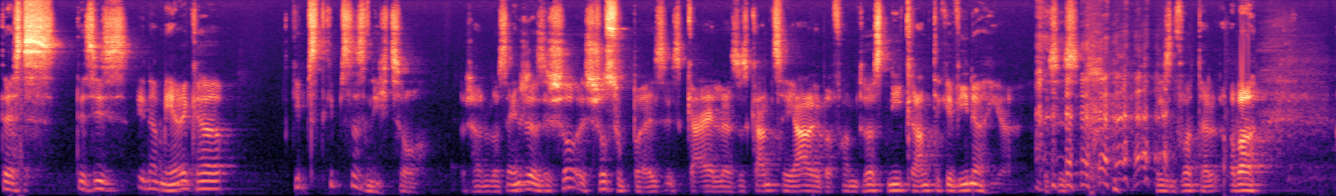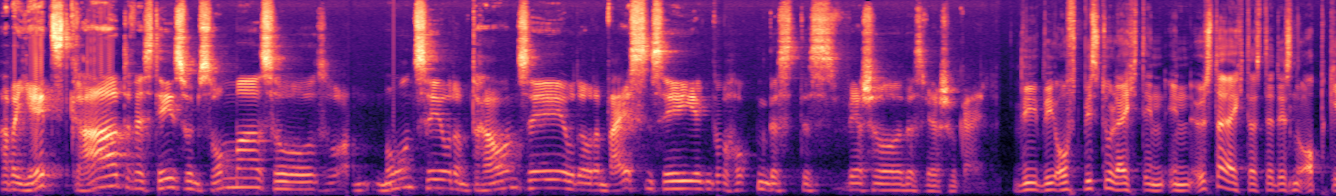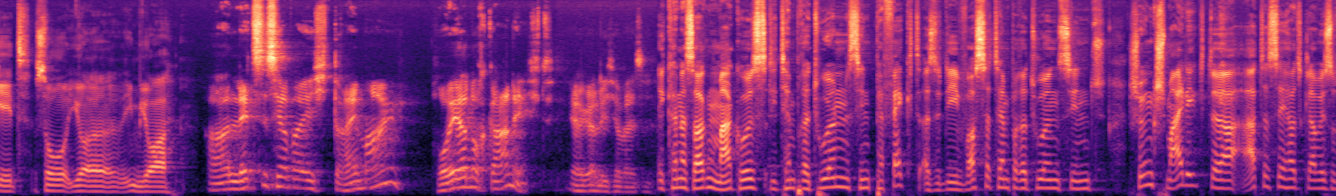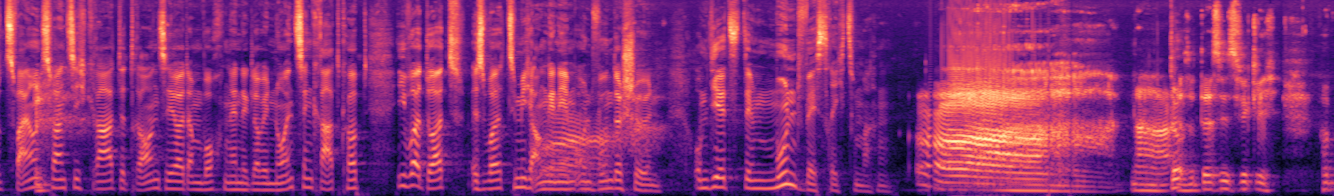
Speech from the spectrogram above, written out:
das, das ist in Amerika, gibt es das nicht so. Schon Los Angeles ist schon, ist schon super, es ist geil, also das ganze Jahr über. Vor allem, du hast nie grantige Wiener hier. Das ist ein Riesenvorteil. Aber aber jetzt gerade, weißt du, so im Sommer, so, so am Mondsee oder am Traunsee oder, oder am Weißen See irgendwo hocken, das, das wäre schon, wär schon geil. Wie, wie oft bist du leicht in, in Österreich, dass dir das nur abgeht, so ja, im Jahr? Uh, letztes Jahr war ich dreimal. Heuer noch gar nicht, ärgerlicherweise. Ich kann ja sagen, Markus, die Temperaturen sind perfekt. Also die Wassertemperaturen sind schön geschmeidig. Der Attersee hat, glaube ich, so 22 Grad, der Traunsee hat am Wochenende, glaube ich, 19 Grad gehabt. Ich war dort, es war ziemlich angenehm und wunderschön. Um dir jetzt den Mund wässrig zu machen. Oh, na, also das ist wirklich,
